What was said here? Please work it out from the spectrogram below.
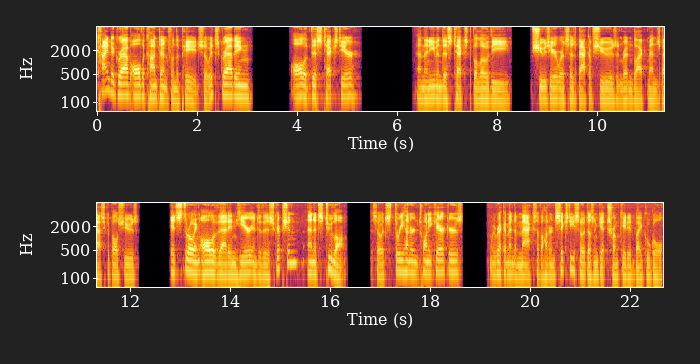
kind of grab all the content from the page. So it's grabbing all of this text here, and then even this text below the shoes here where it says back of shoes and red and black men's basketball shoes. It's throwing all of that in here into the description, and it's too long. So it's 320 characters. We recommend a max of 160 so it doesn't get truncated by Google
